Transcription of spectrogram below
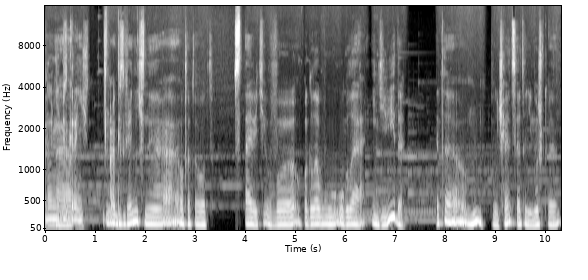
Но не безгранично. А, безграничная а, вот это вот ставить в, во главу угла индивида, это, получается, это немножко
